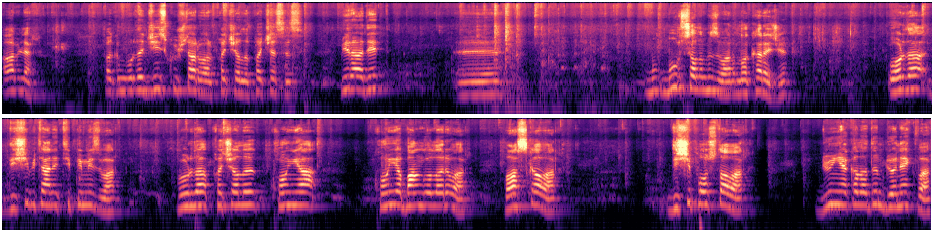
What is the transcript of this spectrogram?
Abiler, bakın burada cins kuşlar var. Paçalı, paçasız. Bir adet bu- Bursalımız var, makaracı. Orada dişi bir tane tipimiz var. Burada paçalı Konya Konya bangoları var. Baska var. Dişi posta var. Dün yakaladığım dönek var.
